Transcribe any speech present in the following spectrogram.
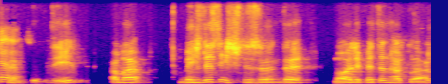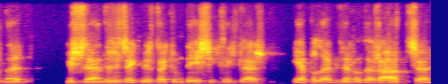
Evet. mümkün değil. Ama meclis iç düzeninde muhalefetin haklarını güçlendirecek bir takım değişiklikler yapılabilir. O da rahatça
